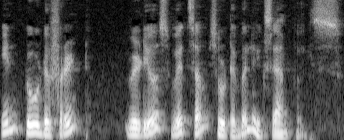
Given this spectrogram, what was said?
in two different videos with some suitable examples.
